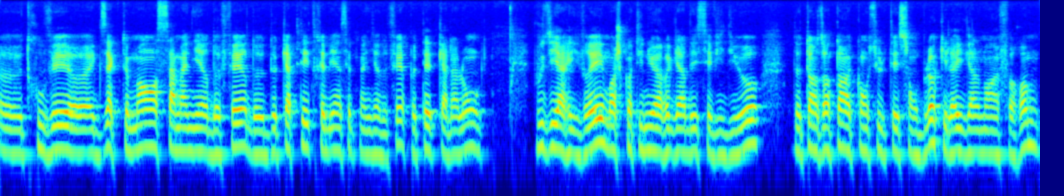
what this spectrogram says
euh, trouver euh, exactement sa manière de faire, de, capter très bien cette manière de faire. Peut-être qu'à la longue vous y arriverez. Moi je continue à regarder ses vidéos, de temps en temps à consulter son blog, il a également un forum.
